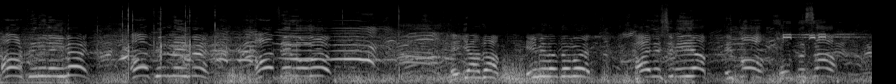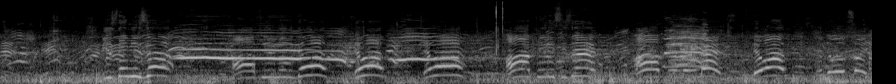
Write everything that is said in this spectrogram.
Aferin Eymen. Aferin Eymen. Aferin oğlum. Ege adam. Emir adamı. Paylaşım iyi yap. Eto, orta saha. Bizde Mirza. Aferin oğlum devam. Devam. Devam. Aferin size. Aferin Ömer. Devam. Hadi olsaydı.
